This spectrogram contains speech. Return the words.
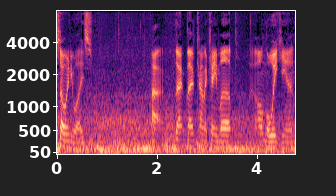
so, anyways, I, that that kind of came up on the weekend.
